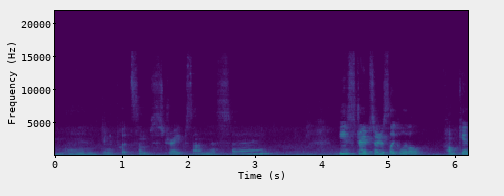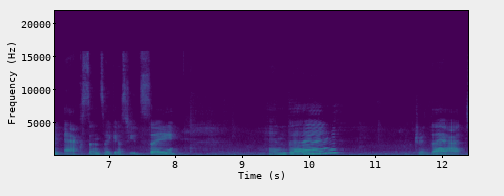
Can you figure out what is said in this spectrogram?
And then we're gonna put some stripes on this side. These stripes are just like little pumpkin accents, I guess you'd say. And then after that,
